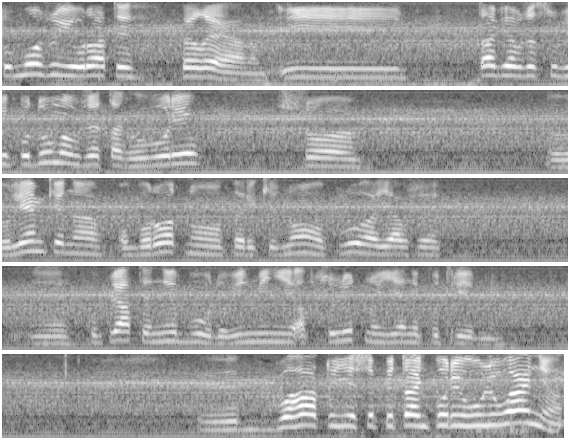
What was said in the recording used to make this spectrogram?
то можу і урати пелеганом. І так я вже собі подумав, вже так говорив, що Лемкіна оборотного перекидного плуга я вже е, купляти не буду. Він мені абсолютно є не потрібний. Е, Багато є ще питань по регулюваннях,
